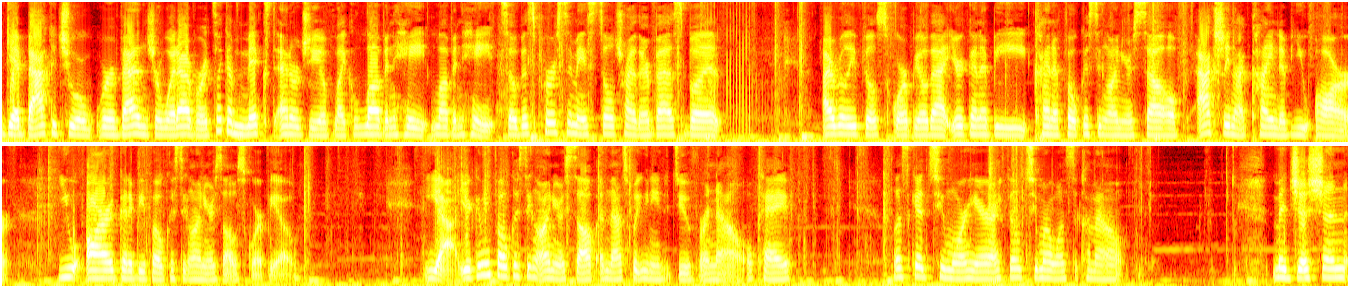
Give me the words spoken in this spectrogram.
get back at you or revenge or whatever. It's like a mixed energy of like love and hate, love and hate. So this person may still try their best, but I really feel Scorpio that you're going to be kind of focusing on yourself. Actually, not kind of, you are. You are going to be focusing on yourself, Scorpio. Yeah, you're going to be focusing on yourself, and that's what you need to do for now, okay? Let's get two more here. I feel two more wants to come out. Magician,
